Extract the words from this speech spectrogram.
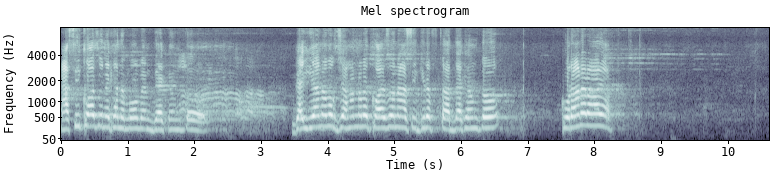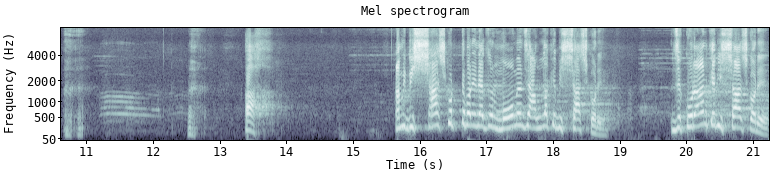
আসি কজন এখানে মোমেন দেখেন তো? গাইয়া নামক জাহান নামে কয়জন আসি গ্রেফতার দেখেন তো? কোরআনের আয়াত। আহ, আমি বিশ্বাস করতে পারি না একজন মোমেন যে আল্লাহকে বিশ্বাস করে, যে কোরআনকে বিশ্বাস করে।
